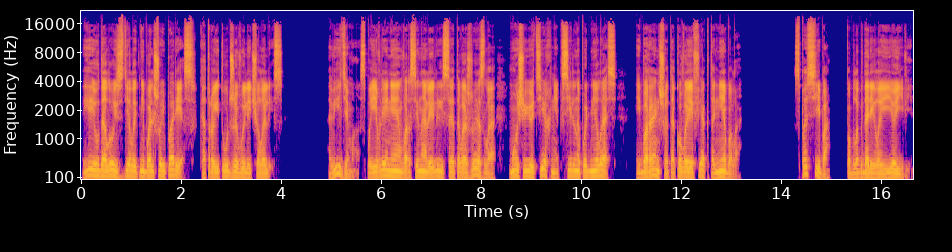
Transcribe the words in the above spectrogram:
ей удалось сделать небольшой порез, который тут же вылечила Лис. Видимо, с появлением в арсенале Лис этого жезла мощь ее техник сильно поднялась, ибо раньше такого эффекта не было. «Спасибо», — поблагодарила ее Иви.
